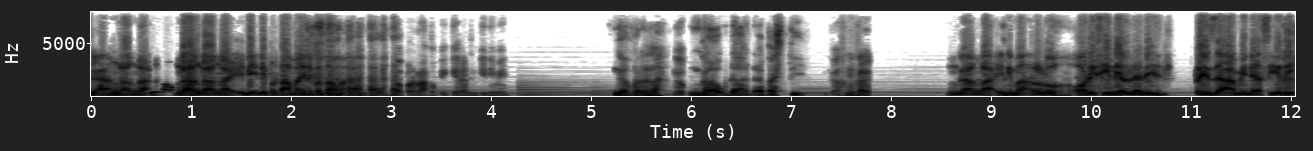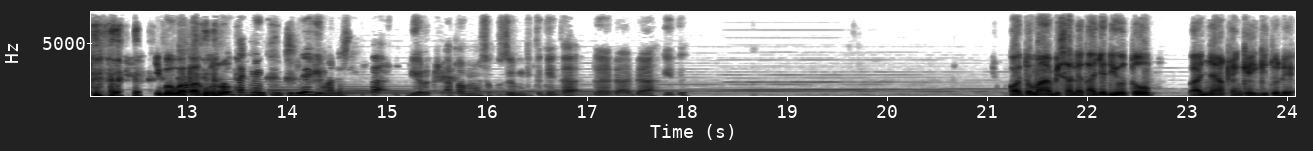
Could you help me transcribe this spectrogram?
Enggak, enggak, enggak, enggak, enggak, enggak. Ini ini pertama, ini pertama. Gak pernah kepikiran gini min. nggak pernah Nggak. nggak udah ada pasti Enggak enggak. Enggak, enggak. Ini mah lu orisinil dari Reza Amin Yasiri, ibu bapak guru. Teknik videonya gimana sih kita di apa masuk zoom gitu kita dadah gitu. Oh itu mah bisa lihat aja di YouTube. Banyak yang kayak gitu deh.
